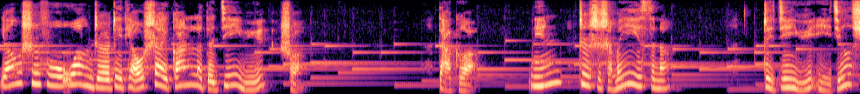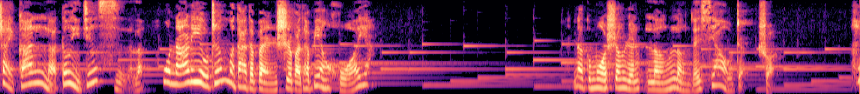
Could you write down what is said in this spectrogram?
杨师傅望着这条晒干了的金鱼，说：“大哥，您这是什么意思呢？这金鱼已经晒干了，都已经死了。”我哪里有这么大的本事把它变活呀？那个陌生人冷冷的笑着说：“哼，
